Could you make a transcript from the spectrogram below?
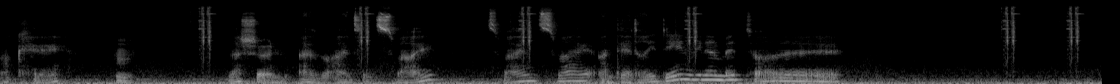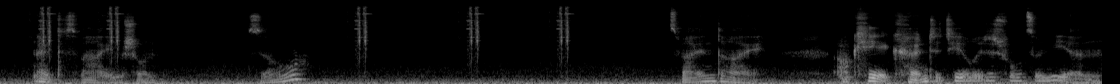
Okay. Hm. Na schön. Also 1 und 2. 2 und 2. Und der dreht den wieder mit. Toll. Nein, das war eben schon. So. 2 in 3. Okay, könnte theoretisch funktionieren.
